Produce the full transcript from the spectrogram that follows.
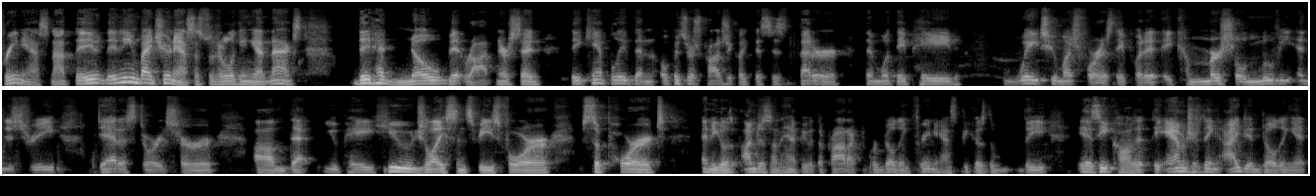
FreeNAS, not they, they didn't even buy true TrueNAS. That's what they're looking at next. They've had no bit rot, and they said they can't believe that an open source project like this is better than what they paid way too much for, as they put it, a commercial movie industry data storage server um, that you pay huge license fees for, support. And he goes, I'm just unhappy with the product. We're building FreeNAS because the the as he called it, the amateur thing I did building it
